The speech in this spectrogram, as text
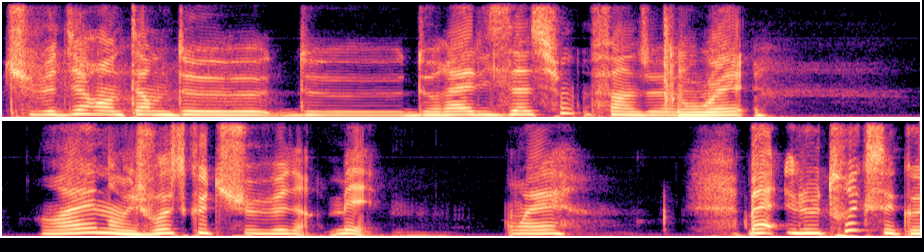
Tu veux dire en termes de, de, de réalisation? Enfin, de... ouais Ouais, non, mais je vois ce que tu veux dire. Mais, ouais. Bah, le truc, c'est que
